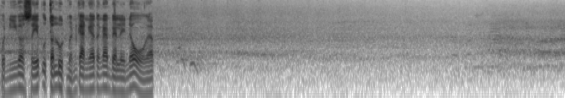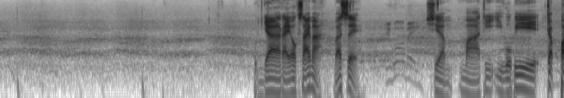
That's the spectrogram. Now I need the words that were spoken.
คนนี้ก็เซฟอุตลุดเหมือนกันครับทางด้านเบเลโน่ครับคุณย่าไหลออกซ้ายมาบัสเซเชื่อมมาที่อีโวบี้จะไป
